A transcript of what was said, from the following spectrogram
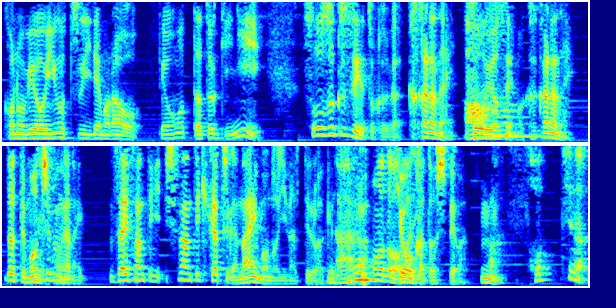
この病院を継いでもらおうって思った時に、相続税とかがかからない。贈与税もかからない。だって持ち分がない。財産的、資産的価値がないものになってるわけですから。なるほど評価としては。うんあ。そっちな、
